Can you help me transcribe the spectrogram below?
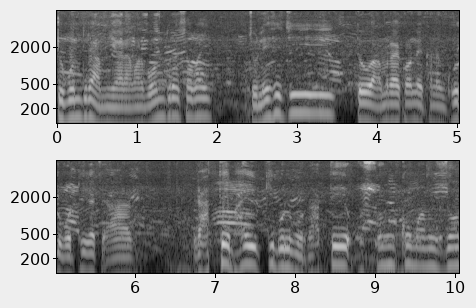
তো বন্ধুরা, আমি আর আমার বন্ধুরা সবাই চলে এসেছি। তো আমরা এখন এখানে ঘুরবো, ঠিক আছে? আর রাতে ভাই, কি বলব? রাতে অসংখ্য মানুষজন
